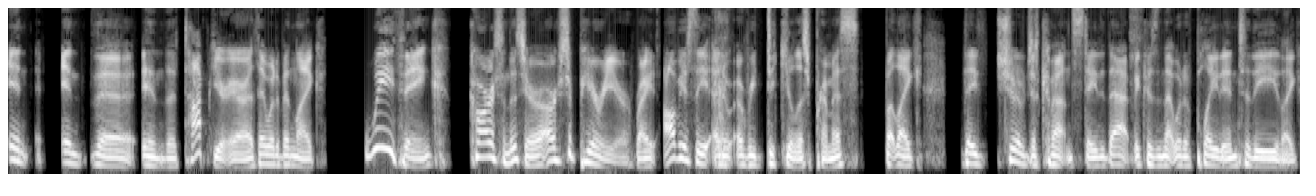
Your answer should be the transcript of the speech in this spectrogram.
in in the in the top gear era they would have been like we think cars from this era are superior right? Obviously a, a ridiculous premise but like they should have just come out and stated that because then that would have played into the like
